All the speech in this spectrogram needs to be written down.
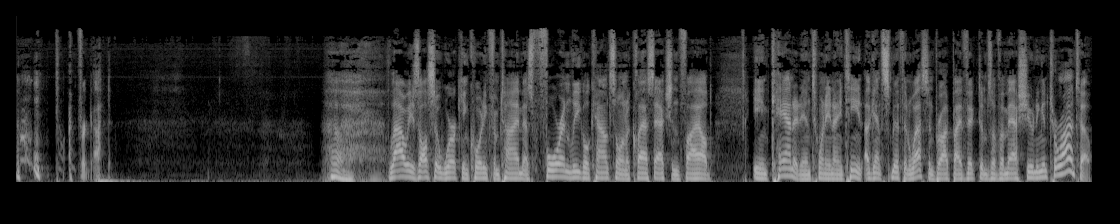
I forgot. Lowy is also working, quoting from Time, as foreign legal counsel in a class action filed in Canada in 2019 against Smith & Wesson brought by victims of a mass shooting in Toronto,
